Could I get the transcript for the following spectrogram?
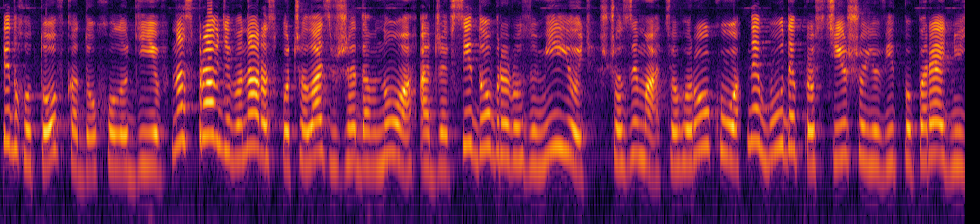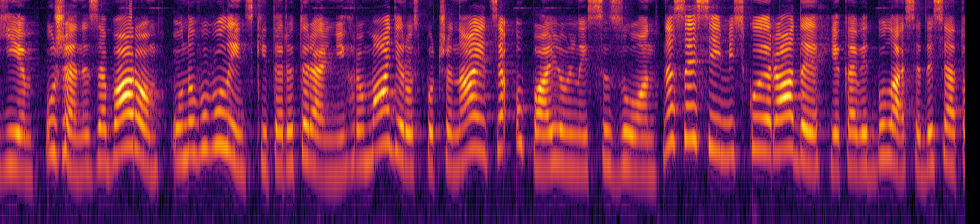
підготовка до холодів. Насправді вона розпочалась вже давно, адже всі добре розуміють, що зима цього року не буде простішою від попередньої. Уже незабаром у Нововолинській територіальній громаді розпочинається опалювальний сезон. На сесії міської ради, яка відбулася 10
